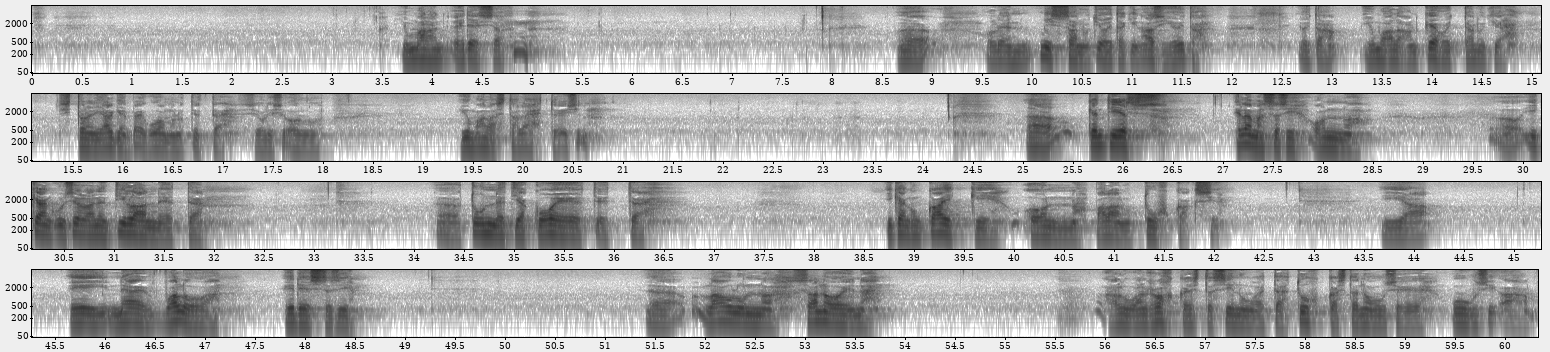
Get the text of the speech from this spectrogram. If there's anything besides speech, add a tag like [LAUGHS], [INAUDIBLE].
Jumalan edessä. [LAUGHS] Olen missannut joitakin asioita, joita Jumala on kehoittanut ja sitten olen jälkeenpäin huomannut, että se olisi ollut Jumalasta lähtöisin. Kenties elämässäsi on ikään kuin sellainen tilanne, että tunnet ja koet, että ikään kuin kaikki on palannut tuhkaksi. Ja ei näe valoa edessäsi. Laulun sanoin haluan rohkaista sinua, että tuhkasta nousee uusi aamu.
